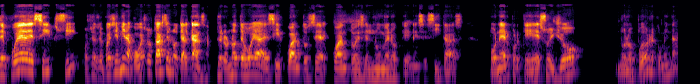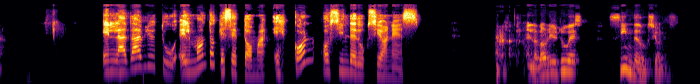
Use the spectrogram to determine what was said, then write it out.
Se puede decir, sí, o sea, se puede decir, mira, con esos taxes no te alcanza, pero no te voy a decir cuánto, sea, cuánto es el número que necesitas poner, porque eso yo no lo puedo recomendar. En la W2, ¿el monto que se toma es con o sin deducciones? En la W2 es sin deducciones,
